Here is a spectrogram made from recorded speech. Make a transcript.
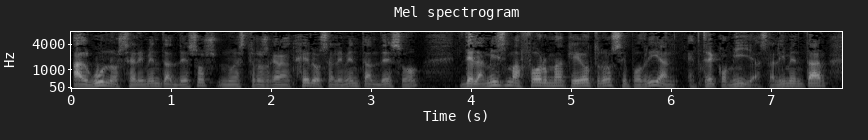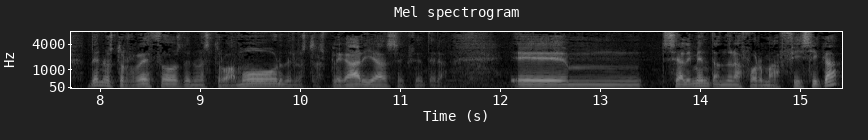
algunos se alimentan de esos, nuestros granjeros se alimentan de eso, de la misma forma que otros se podrían, entre comillas, alimentar de nuestros rezos, de nuestro amor, de nuestras plegarias, etc. Eh, se alimentan de una forma física,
